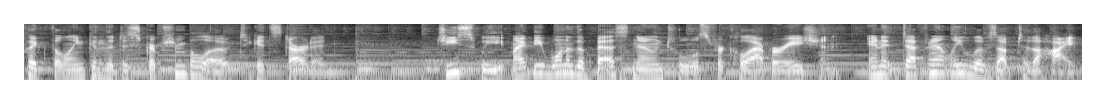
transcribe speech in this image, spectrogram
click the link in the description below to get started. G Suite might be one of the best known tools for collaboration, and it definitely lives up to the hype.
